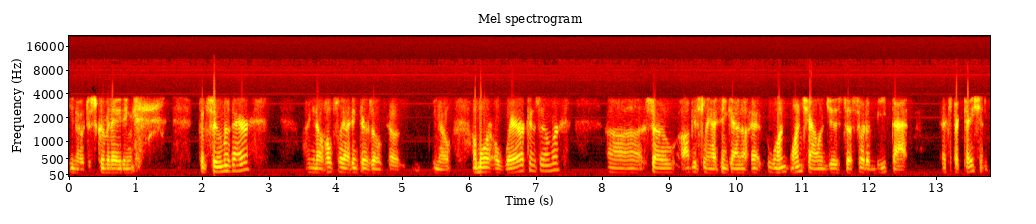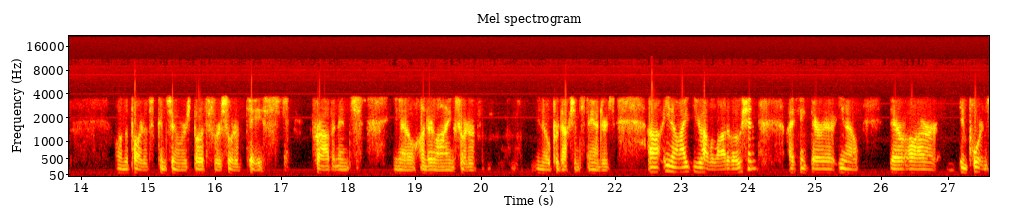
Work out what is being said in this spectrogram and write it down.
you know discriminating consumer there. You know, hopefully, I think there's a, a you know a more aware consumer. Uh, so obviously, I think at, at one one challenge is to sort of meet that expectation on the part of consumers, both for sort of taste, provenance, you know, underlying sort of you know production standards. Uh, you know, I, you have a lot of ocean. I think there are you know there are important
